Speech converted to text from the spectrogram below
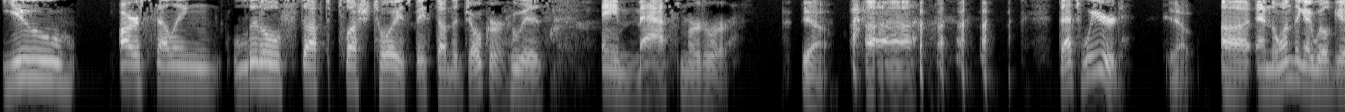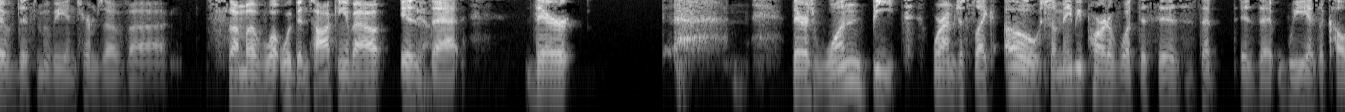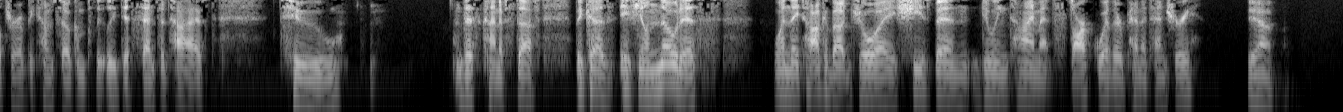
you are selling little stuffed plush toys based on the Joker who is a mass murderer Yeah, uh, that's weird yeah, uh, and the one thing I will give this movie in terms of uh, some of what we've been talking about is Yeah. that there there's one beat where I'm just like, oh, so maybe part of what this is is that is that we as a culture have become so completely desensitized to this kind of stuff. Because if you'll notice, when they talk about Joy, she's been doing time at Starkweather Penitentiary. yeah,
